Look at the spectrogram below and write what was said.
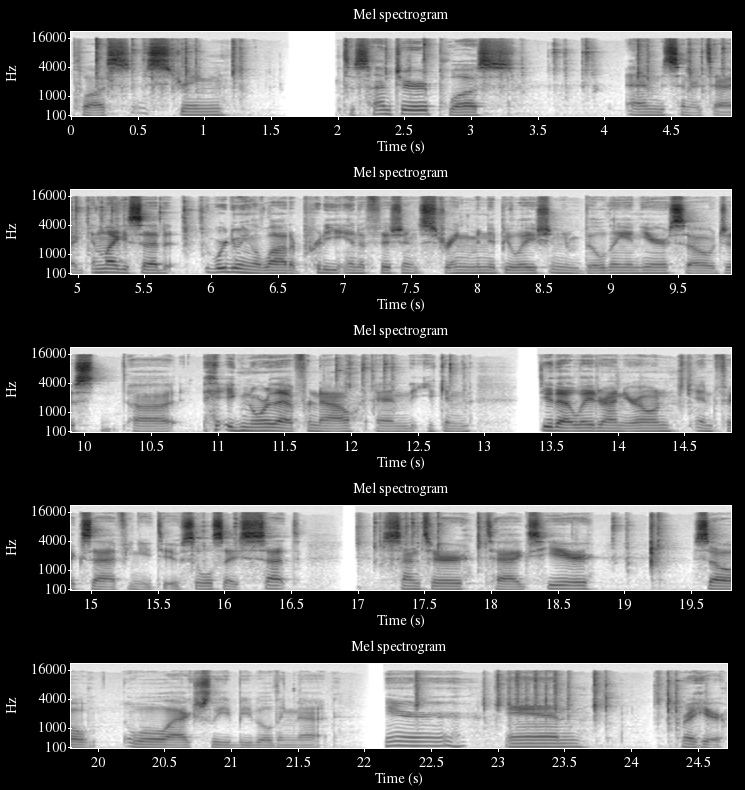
plus string to center plus end center tag. And like I said, we're doing a lot of pretty inefficient string manipulation and building in here. So just uh, ignore that for now and you can do that later on your own and fix that if you need to. So we'll say set center tags here. So we'll actually be building that here and right here.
